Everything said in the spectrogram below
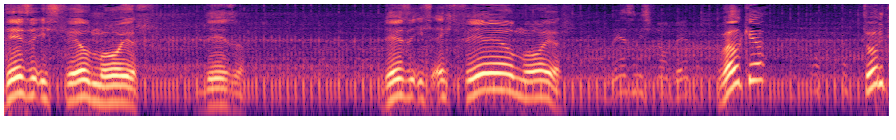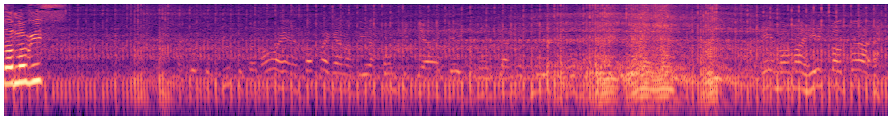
Deze is veel mooier. Deze. Deze is echt veel mooier. Deze is veel beter. Welke? Toon het dan nog eens. Ik op de YouTube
